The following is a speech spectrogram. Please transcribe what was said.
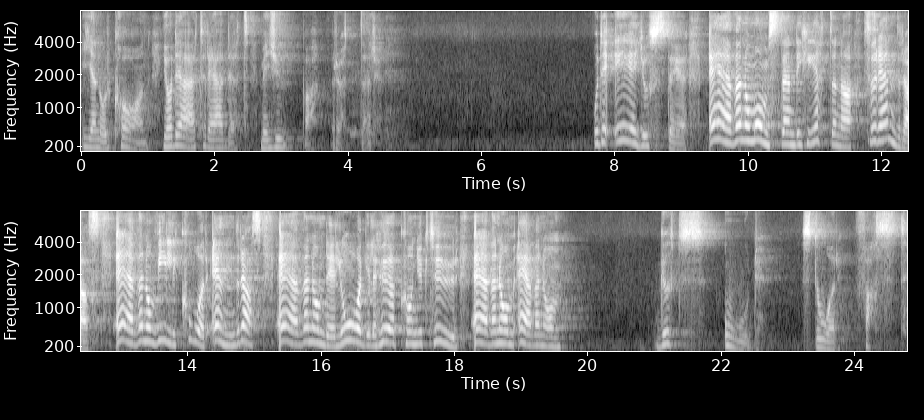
i en orkan, ja det är trädet med djupa rötter. Och det är just det, även om omständigheterna förändras, även om villkor ändras, även om det är låg eller högkonjunktur, även om, även om Guds ord står fast.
